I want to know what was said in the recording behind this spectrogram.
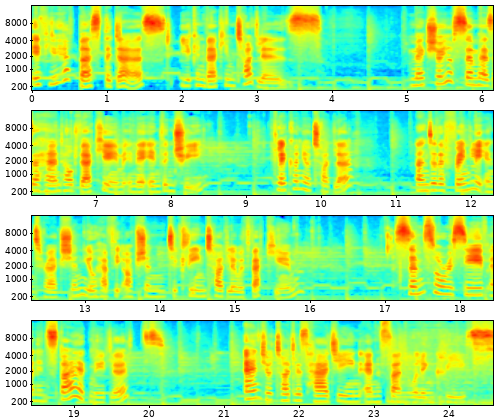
If you have bust the dust, you can vacuum toddlers. Make sure your sim has a handheld vacuum in their inventory. Click on your toddler. Under the friendly interaction, you'll have the option to clean toddler with vacuum. Sims will receive an inspired moodlet and your toddler's hygiene and fun will increase.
